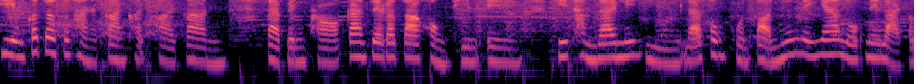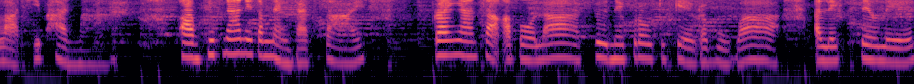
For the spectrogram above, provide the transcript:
ทีมก็เจอสถานการณ์คล้ายๆกัน แต่เป็นเพราะการเจรจาของทีมเอง ที่ทำได้ไม่ดีและส่งผลต่อเนื่องในแง่ลบในหลายตลาดที่ผ่านมา ความคืบหน้าในตำแหน่งแบ็กซ้าย รายงานจากอโบลาสื่อในโปรตุเกสระบุว่า อเล็กซ์เดลเลส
